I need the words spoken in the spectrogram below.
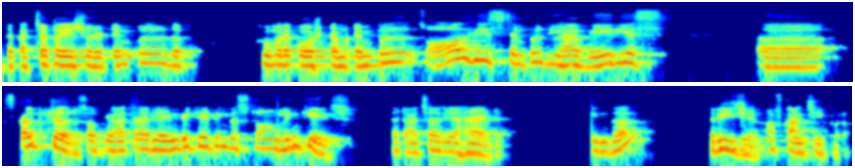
the Kachapayeshwara temple, the Kumarakoshtam temple. So all these temples, you have various uh, sculptures of the Acharya indicating the strong linkage that Acharya had in the region of Kanchipuram.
